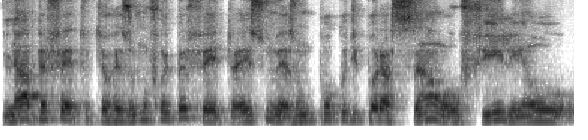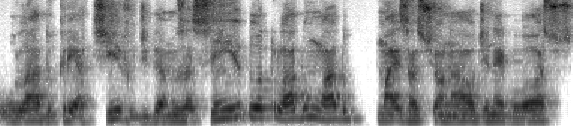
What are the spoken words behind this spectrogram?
Não, perfeito, teu resumo foi perfeito, é isso mesmo, um pouco de coração, ou feeling, ou o lado criativo, digamos assim, e do outro lado um lado mais racional, de negócios.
